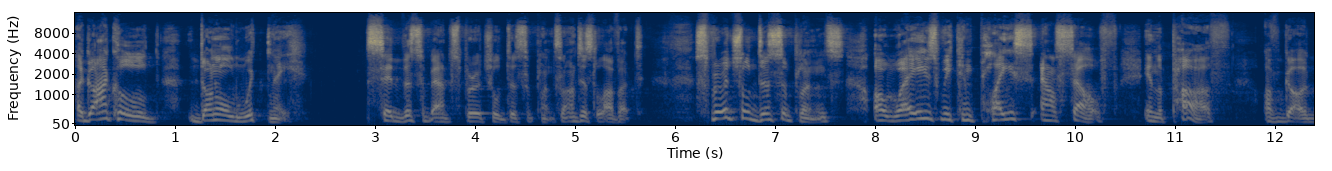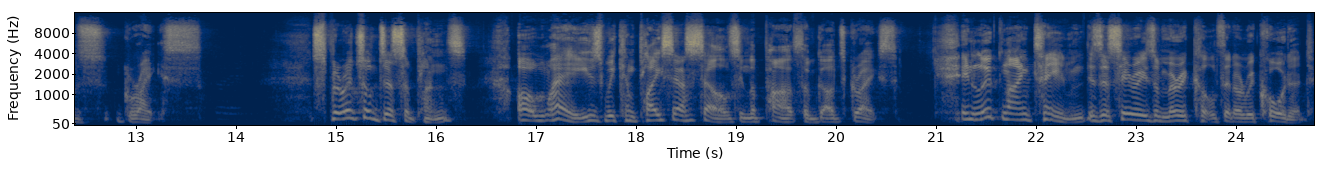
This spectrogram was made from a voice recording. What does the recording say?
A guy called Donald Whitney said this about spiritual disciplines, and I just love it. Spiritual disciplines are ways we can place ourselves in the path of God's grace. Spiritual disciplines are ways we can place ourselves in the path of God's grace. In Luke 19, there's a series of miracles that are recorded.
